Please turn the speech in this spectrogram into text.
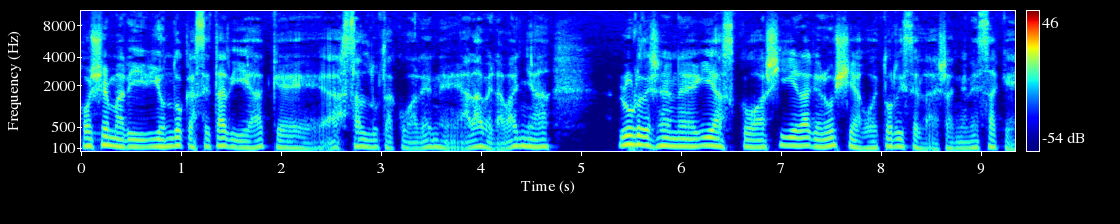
Jose Mari Iriondo kazetariak e, azaldutakoaren e, arabera baina Lurdesen egiazko hasiera gerosiago etorri zela esan genezake.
